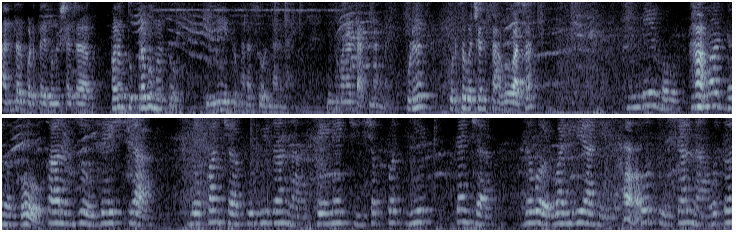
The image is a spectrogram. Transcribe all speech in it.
अंतर पडतंय मनुष्याच्या. परंतु प्रभू म्हणतो की मी तुम्हाला सोडणार नाही. मी तुम्हाला टाकणार नाही. पुढं पुढचं वचन सहावं वाचा. खंबीर हो हा. हिंमत धर. हो. कारण जो देश या लोकांच्या पूर्वजांना देण्याची शपथ मी त्यांच्या जवळ वाहिली आहे हा. तो तू त्यांना वतन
